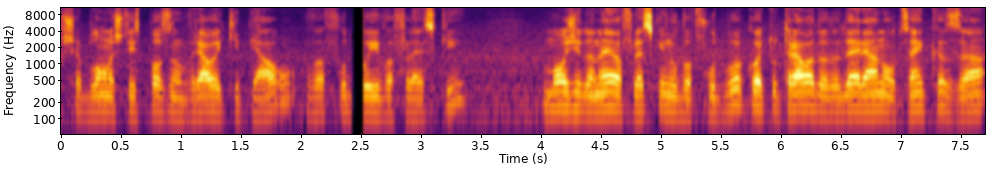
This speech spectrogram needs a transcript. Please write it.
шаблона ще използвам врял и кипял в футбол и в Лески. Може да не е в Лески, но в футбола, който трябва да даде реална оценка за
